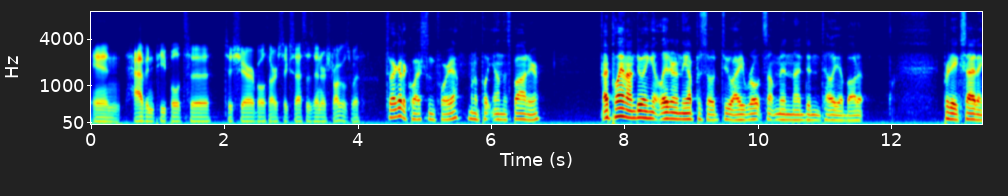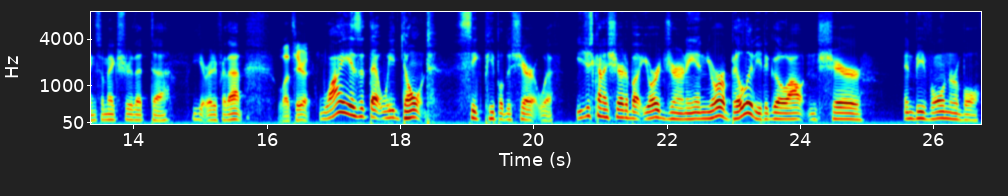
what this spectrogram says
and having people to to share both our successes and our struggles with. So i got a question for you. I'm going to put you on the spot here i plan on doing it later in the episode too i wrote something in and i didn't tell you about it pretty exciting so make sure that uh, you get ready for that. Let's hear it. Why is it that we don't seek people to share it with? You just kind of shared about your journey and your ability to go out and share and be vulnerable.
